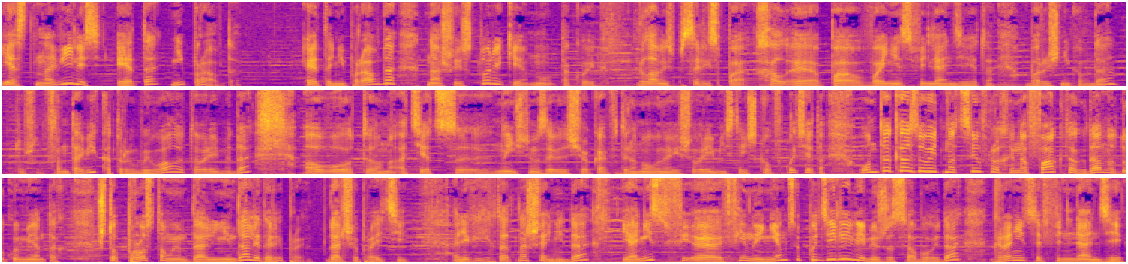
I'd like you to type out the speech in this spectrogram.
и остановились, это неправда. Это неправда. Наши историки, ну, такой главный специалист по, э, по войне с Финляндией, это Барышников, да, фронтовик, который воевал это время, да, а вот он отец э, нынешнего заведующего кафедры нового времени исторического факультета, он доказывает на цифрах и на фактах, да, на документах, что просто мы им дали, не дали, дали дальше пройти, а не каких-то отношений, да, и они, э, финны и немцы, поделили между собой, да, граница Финляндии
